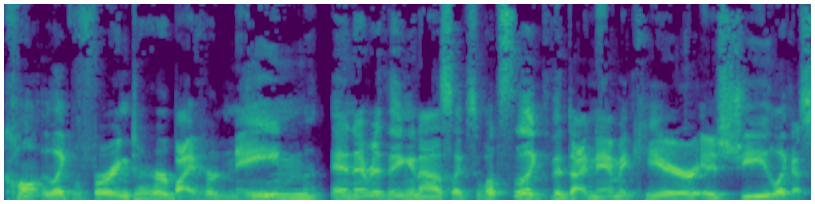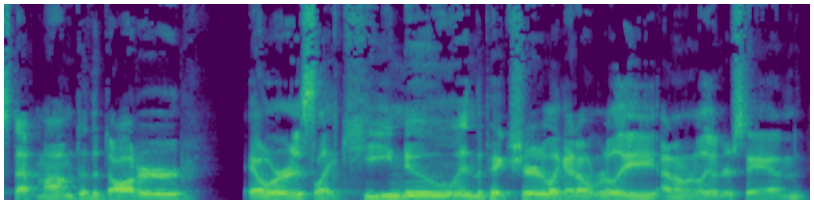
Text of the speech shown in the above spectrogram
call, like referring to her by her name and everything, and I was like, so what's like the dynamic here? Is she like a stepmom to the daughter? Or is like he new in the picture? Like I don't really, I don't really understand.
